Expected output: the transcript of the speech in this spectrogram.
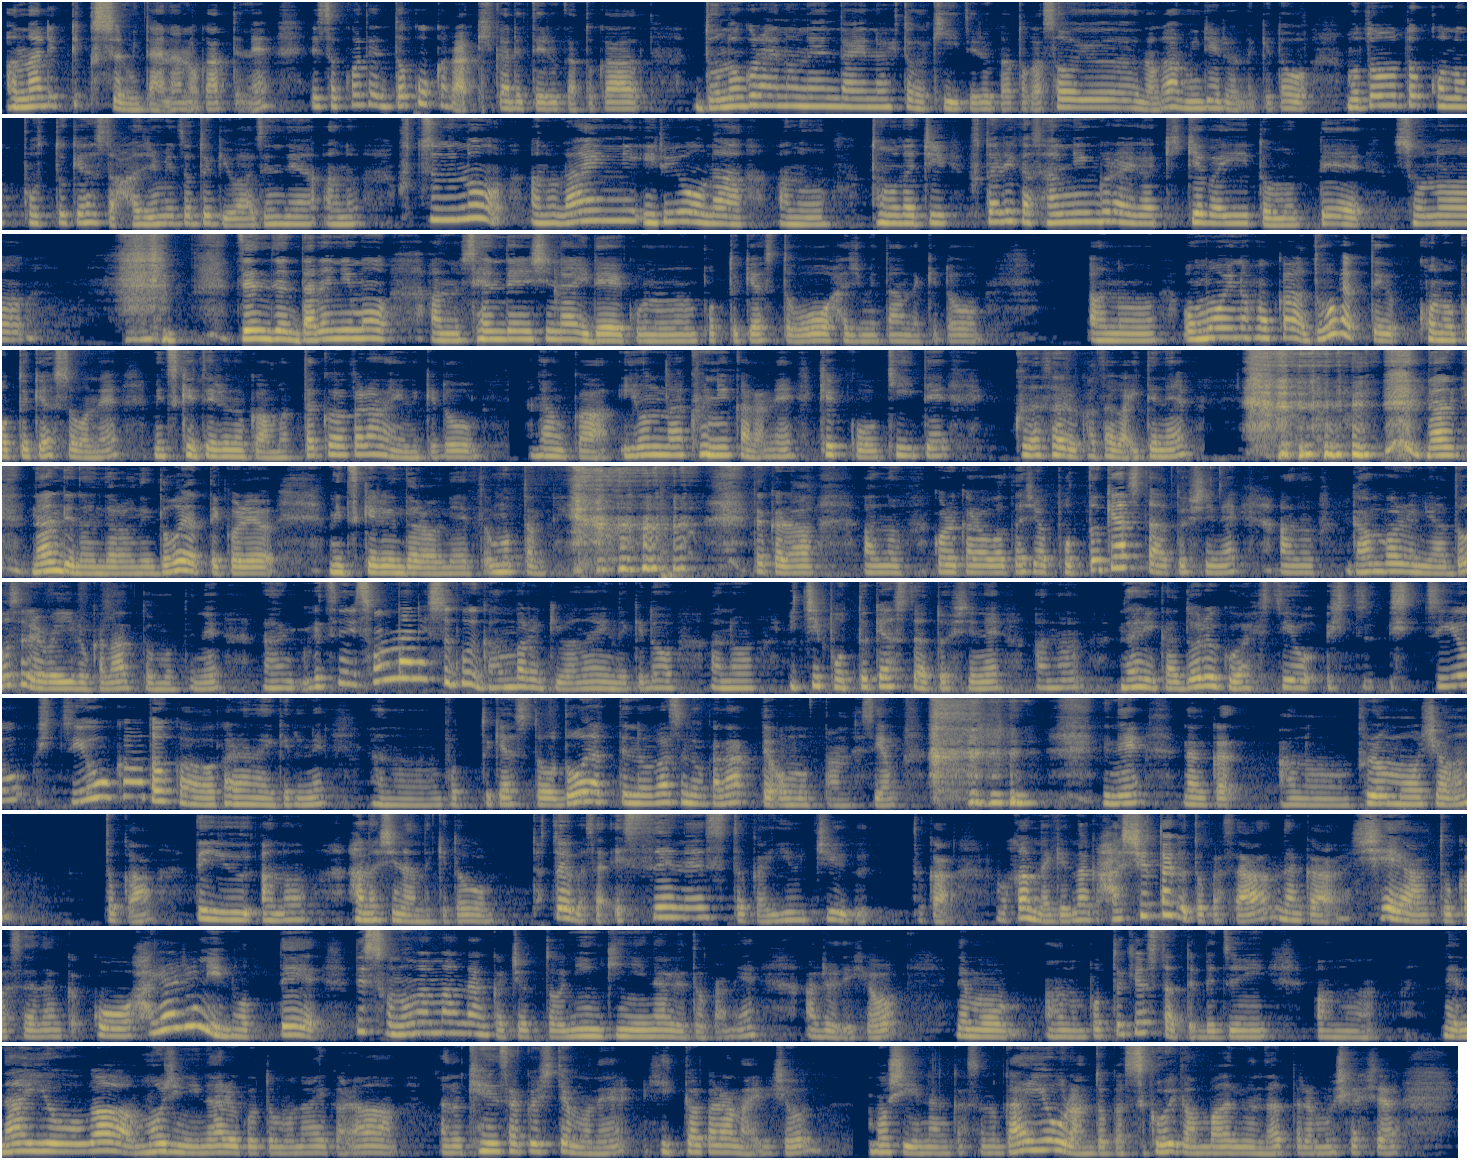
アナリティクスみたいなのがあってね。で、そこでどこから聞かれてるかとか、どのぐらいの年代の人が聞いてるかとか、そういうのが見れるんだけど、もともとこのポッドキャスト始めた時は全然、あの、普通の、あの、LINE にいるような、あの、友達2人か3人ぐらいが聞けばいいと思って、その、全然誰にもあの宣伝しないでこのポッドキャストを始めたんだけどあの思いのほかどうやってこのポッドキャストをね見つけてるのか全くわからないんだけどなんかいろんな国からね結構聞いてくださる方がいてね。ななんでなんだろうねどうやってこれを見つけるんだろうねと思ったの。だからあのこれから私はポッドキャスターとしてねあの頑張るにはどうすればいいのかなと思ってねあ別にそんなにすごい頑張る気はないんだけどあの一ポッドキャスターとしてねあの何か努力は必要必必要必要かどうかはわからないけどねあのポッドキャストをどうやって伸ばすのかなって思ったんですよ。でねなんかあのプロモーションとかっていうあの話なんだけど例えばさ SNS とか YouTube とかわかんないけどなんかハッシュタグとかさなんかシェアとかさなんかこう流行りに乗ってでそのままなんかちょっと人気になるとかねあるでしょ？でもあのポッドキャスターって別にあの、ね、内容が文字になることもないからあの検索してもね引っかからないでしょ？もしなんかその概要欄とかすごい頑張るんだったらもしかしたら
